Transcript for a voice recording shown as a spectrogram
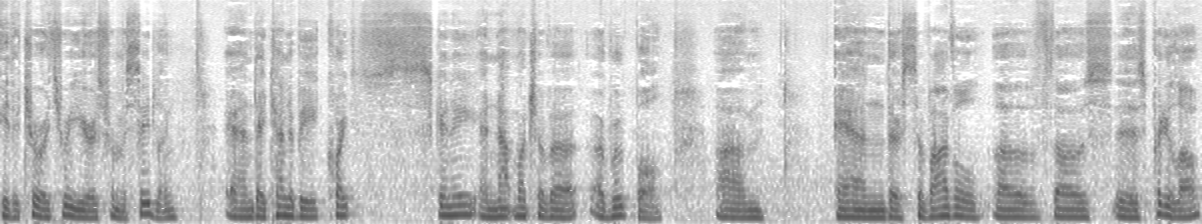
either two or three years from a seedling, and they tend to be quite skinny and not much of a, a root ball. Um, and their survival of those is pretty low.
